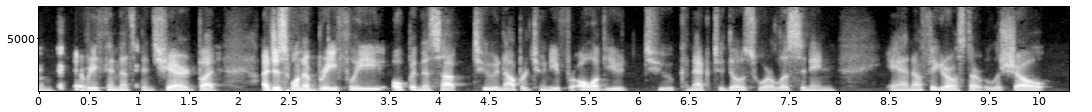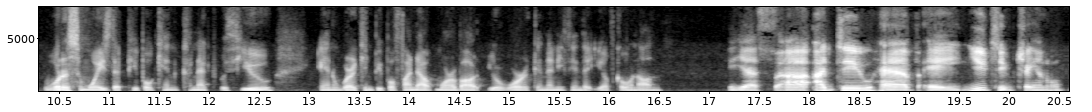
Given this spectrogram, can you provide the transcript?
from everything that's been shared. But I just want to briefly open this up to an opportunity for all of you to connect to those who are listening. And I figure I'll start with LaChelle. What are some ways that people can connect with you? And where can people find out more about your work and anything that you have going on? Yes, uh, I do have a YouTube channel.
